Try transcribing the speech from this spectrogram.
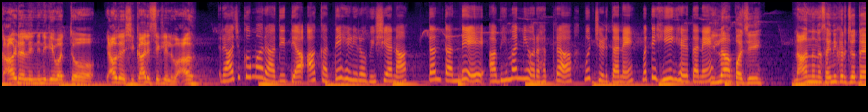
ಕಾಡಲ್ಲಿ ನಿನಗಿವತ್ತು ಯಾವುದೇ ಶಿಕಾರಿ ಸಿಗ್ಲಿಲ್ವಾ? ರಾಜಕುಮಾರ್ ಆದಿತ್ಯ ಆ ಕತ್ತೆ ಹೇಳಿರೋ ವಿಷಯನ ತನ್ನ ತಂದೆ ಅಭಿಮನ್ಯುವರ ಹತ್ರ ಮುಚ್ಚಿಡ್ತಾನೆ ಮತ್ತೆ ಹೀಗೆ ಹೇಳ್ತಾನೆ. ಇಲ್ಲ ಅಪ್ಪಾಜಿ ನಾನು ನನ್ನ ಸೈನಿಕರ ಜೊತೆ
